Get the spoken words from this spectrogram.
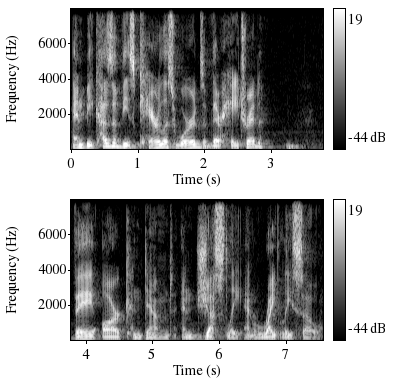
and because of these careless words of their hatred, they are condemned, and justly and rightly so.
